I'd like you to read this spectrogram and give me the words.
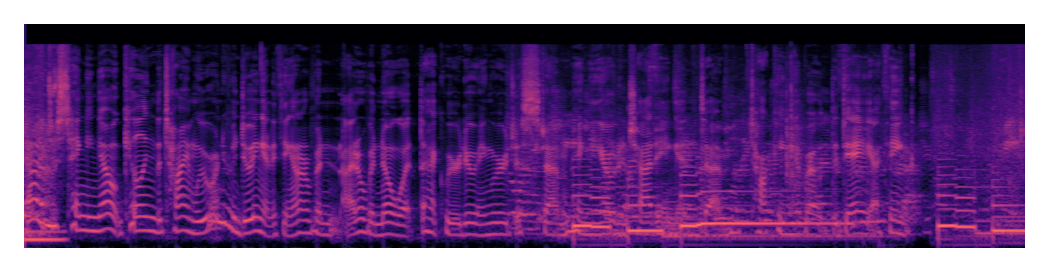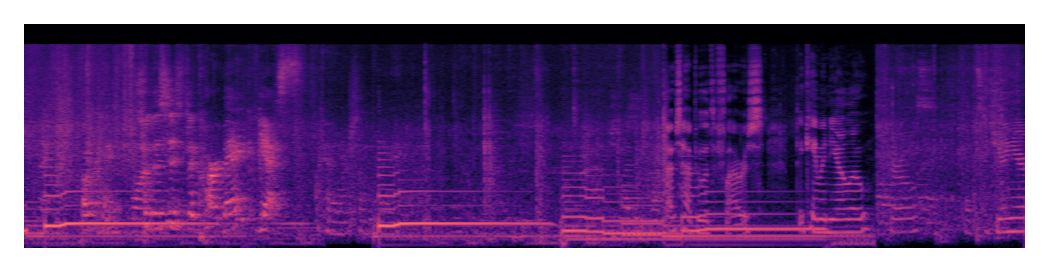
yeah, just hanging out, killing the time. We weren't even doing anything. I don't even I don't even know what the heck we were doing. We were just um, hanging out and chatting and um, talking about the day. I think. Okay, so this is the car bag? Yes. I was happy with the flowers. They came in yellow. Girls, that's Junior.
